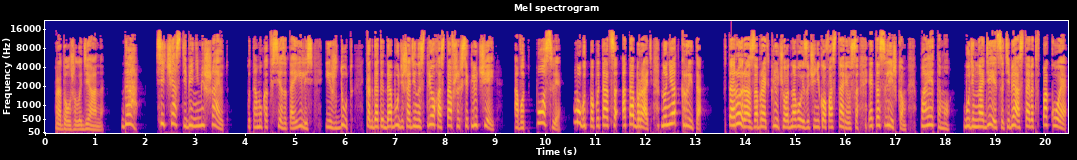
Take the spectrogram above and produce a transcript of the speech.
— продолжила Диана. «Да, сейчас тебе не мешают, потому как все затаились и ждут, когда ты добудешь один из трех оставшихся ключей. А вот после Могут попытаться отобрать, но не открыто. Второй раз забрать ключ у одного из учеников Астариуса — это слишком, поэтому Будем надеяться, тебя оставят в покое».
